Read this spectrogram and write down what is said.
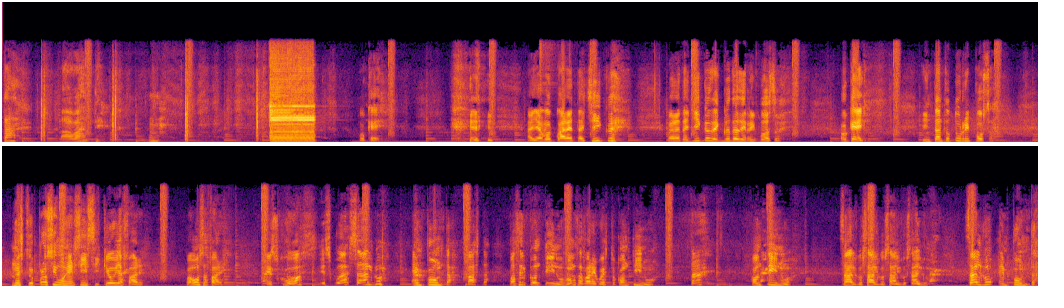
ta, avante. Mm. Ok, Hayamos 45, 45 segundos de reposo. Ok, intanto tu riposa. Nuestro próximo ejercicio, ¿qué voy a hacer? Vamos a hacer squats, squats, salgo en punta, basta. Va a ser continuo, vamos a hacer esto, continuo. Ta, continuo salgo salgo salgo salgo. Salgo en punta.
